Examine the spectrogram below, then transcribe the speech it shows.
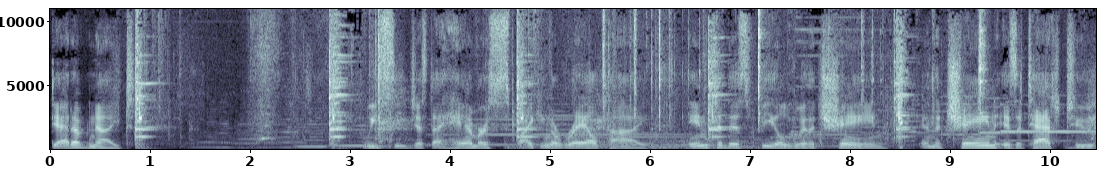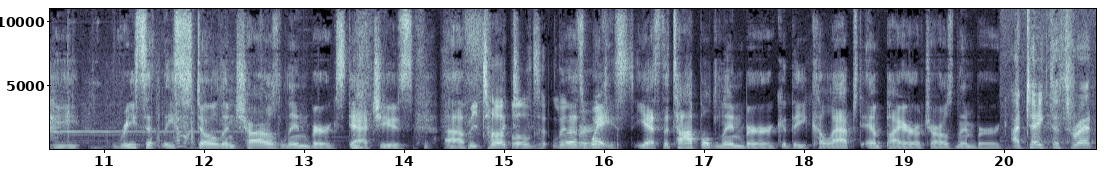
dead of night. We see just a hammer spiking a rail tie into this field with a chain, and the chain is attached to the recently stolen Charles Lindbergh statues. Uh, The foot- toppled Lindbergh. waist. Yes, the toppled Lindbergh, the collapsed empire of Charles Lindbergh I take the threat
